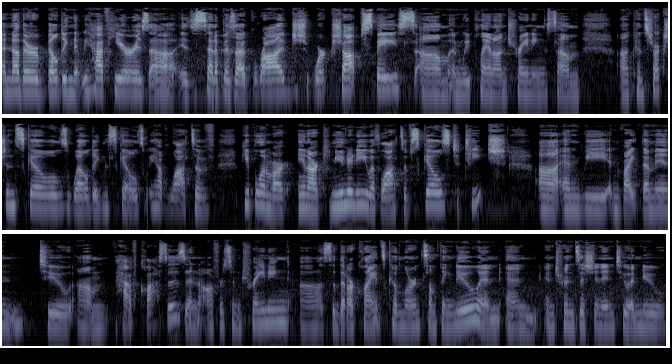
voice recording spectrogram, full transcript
Another building that we have here is uh, is set up as a garage workshop space, um, and we plan on training some uh, construction skills, welding skills. We have lots of people in our in our community with lots of skills to teach, uh, and we invite them in to um, have classes and offer some training uh, so that our clients can learn something new and and and transition into a new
